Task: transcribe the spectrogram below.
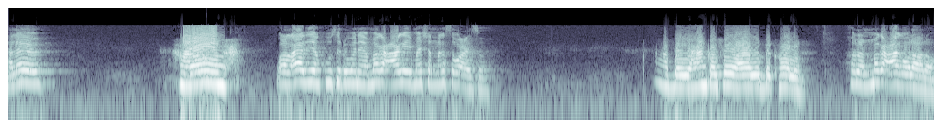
هلا. هلا. والله عادي نكسر وين ما قاعد عادي ماشي نكسر وعيسو aba waxaan ka soo wacay wadanka holland holan magacaaga walaalo.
